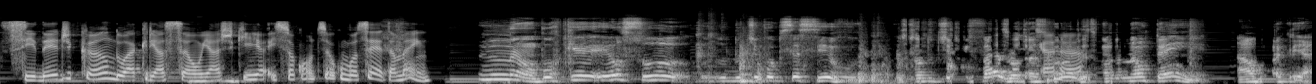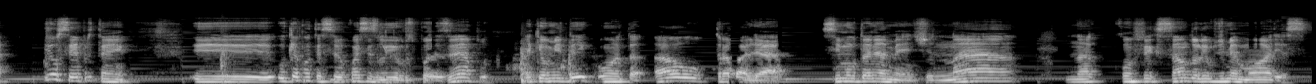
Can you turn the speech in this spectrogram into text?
se dedicando à criação. E acho que isso aconteceu com você também? Não, porque eu sou do tipo obsessivo. Eu sou do tipo que faz outras uhum. coisas quando não tem algo para criar. E eu sempre tenho. E o que aconteceu com esses livros, por exemplo, é que eu me dei conta ao trabalhar simultaneamente na, na confecção do livro de memórias,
